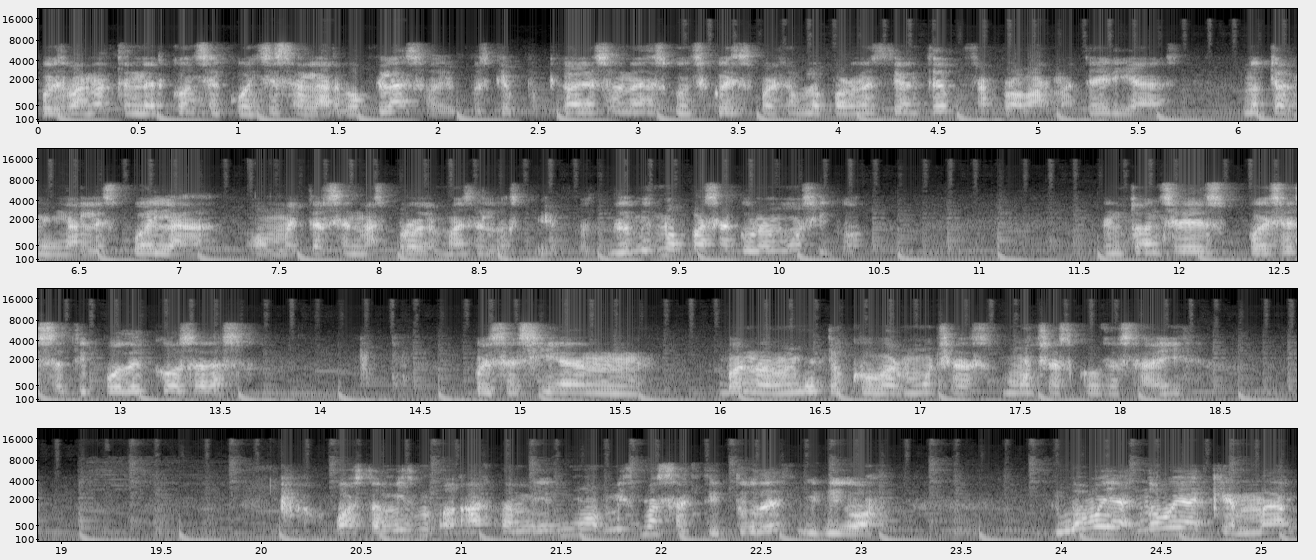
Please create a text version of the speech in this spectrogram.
pues van a tener consecuencias a largo plazo. Y pues, ¿qué, ¿cuáles son esas consecuencias, por ejemplo, para un estudiante? Pues aprobar materias, no terminar la escuela o meterse en más problemas de los que... Pues, lo mismo pasa con un músico. Entonces, pues ese tipo de cosas, pues hacían... Bueno, a mí me tocó ver muchas, muchas cosas ahí. O hasta mismo hasta mismo mismas actitudes y digo no voy a no voy a quemar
